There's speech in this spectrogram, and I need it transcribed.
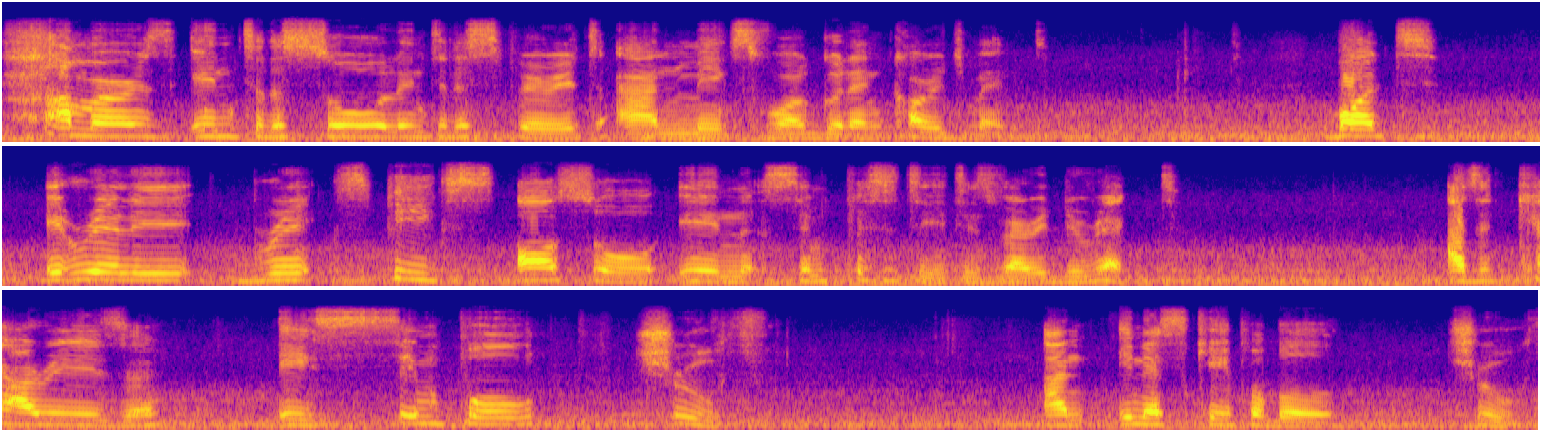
hammers into the soul, into the spirit, and makes for good encouragement. But it really bring, speaks also in simplicity, it is very direct, as it carries a simple truth, an inescapable truth.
